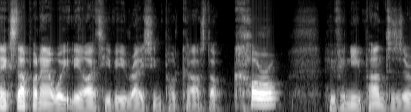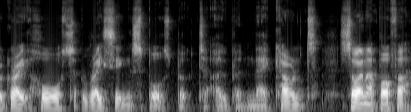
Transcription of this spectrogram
Next up on our weekly ITV racing podcast are Coral, who for new punters are a great horse racing sportsbook to open. Their current sign up offer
